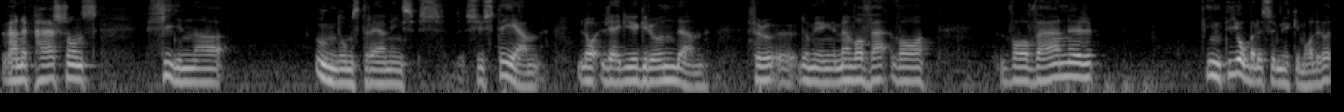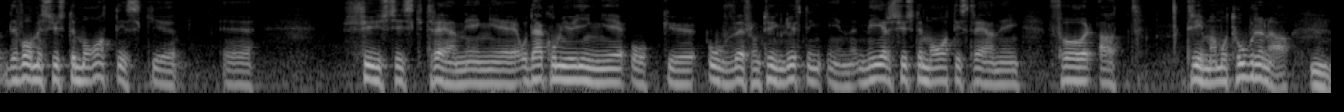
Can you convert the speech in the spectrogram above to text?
Werner Perssons fina ungdomsträningssystem lägger ju grunden för eh, de yngre. Men vad, vad, vad Werner inte jobbade så mycket med, det var, det var med systematisk eh, eh fysisk träning. Eh, och där kom ju Inge och Ove från tyngdlyftning in. Mer systematisk träning för att trimma motorerna. Mm.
